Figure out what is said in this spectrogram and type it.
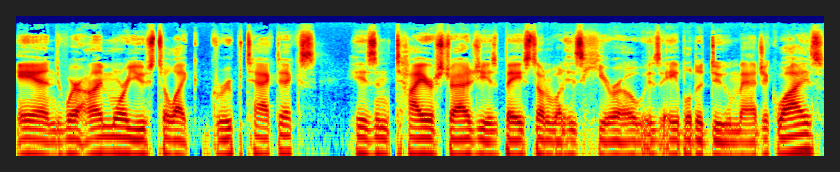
and where I'm more used to like group tactics, his entire strategy is based on what his hero is able to do magic wise.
